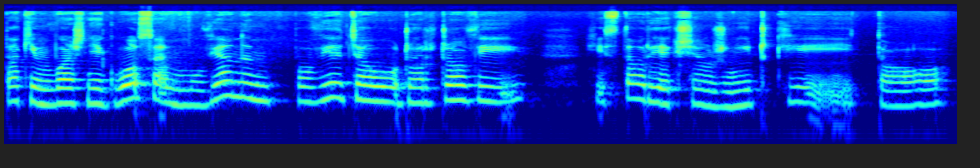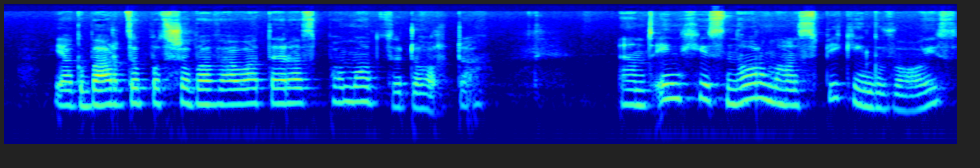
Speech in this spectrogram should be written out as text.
takim właśnie głosem mówionym, powiedział George'owi historię księżniczki i to, jak bardzo potrzebowała teraz pomocy George'a. And in his normal speaking voice,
